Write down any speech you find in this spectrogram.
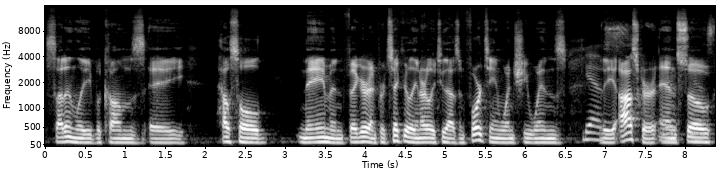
suddenly becomes a household name and figure, and particularly in early 2014 when she wins Yes. the Oscar. And Yes, so yes.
